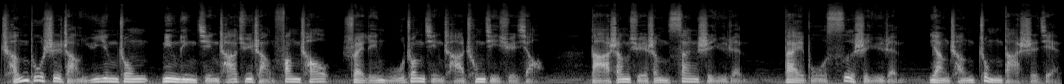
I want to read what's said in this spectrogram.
成都市长余英中命令警察局长方超率领武装警察冲进学校，打伤学生三十余人，逮捕四十余人，酿成重大事件。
